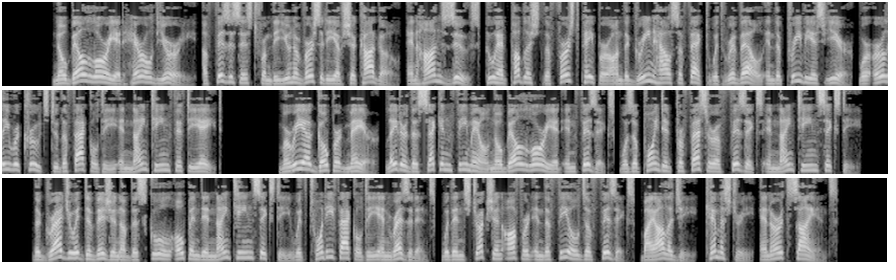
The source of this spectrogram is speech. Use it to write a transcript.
Nobel laureate Harold Urey, a physicist from the University of Chicago, and Hans Suess, who had published the first paper on the greenhouse effect with Revelle in the previous year, were early recruits to the faculty in 1958. Maria Goeppert Mayer, later the second female Nobel laureate in physics, was appointed professor of physics in 1960. The graduate division of the school opened in 1960 with 20 faculty and residents, with instruction offered in the fields of physics, biology, chemistry, and earth science.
